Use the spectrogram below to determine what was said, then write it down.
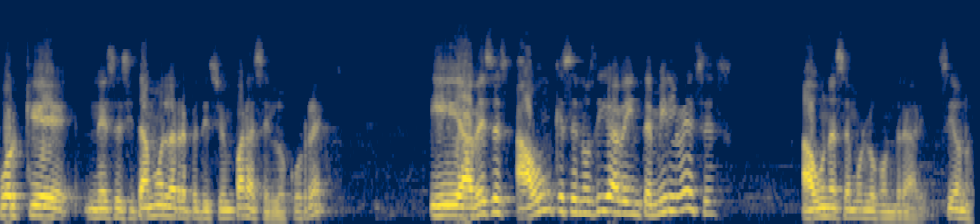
porque necesitamos la repetición para hacer lo correcto. Y a veces, aunque se nos diga 20 mil veces, aún hacemos lo contrario, ¿sí o no?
